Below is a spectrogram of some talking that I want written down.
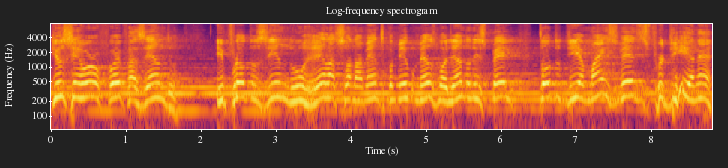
que o Senhor foi fazendo e produzindo um relacionamento comigo mesmo, olhando no espelho todo dia, mais vezes por dia, né?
